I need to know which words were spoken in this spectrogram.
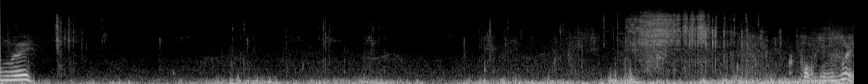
งเลย กระพงจริงด้วย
